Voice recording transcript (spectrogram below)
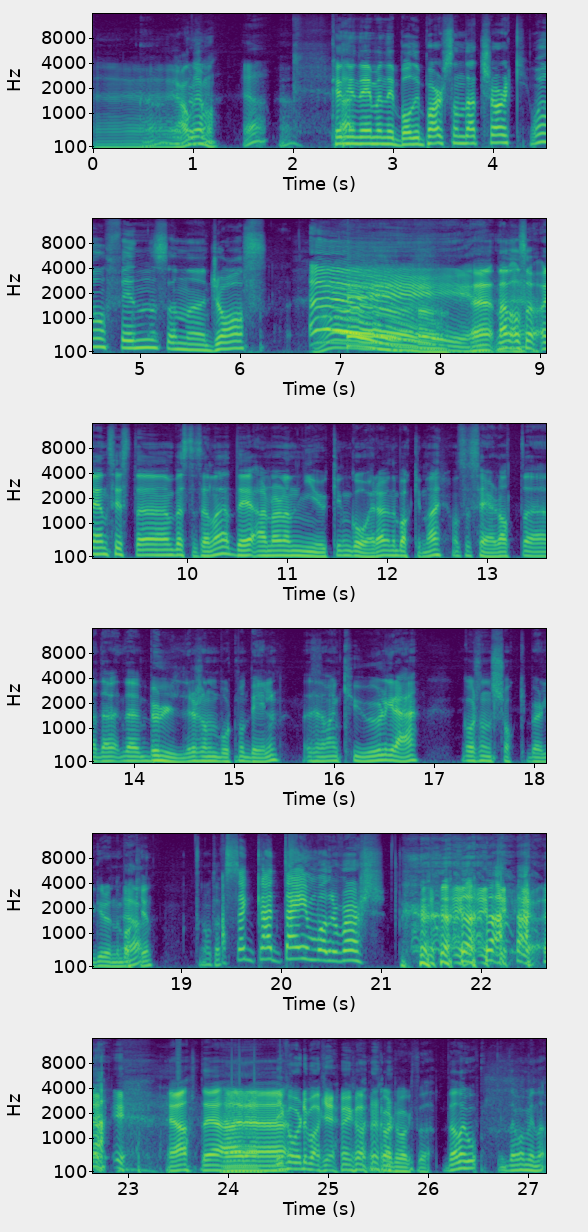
Eh, ja, det gjør man. Ja. Can you name any body parts on that shark? Well, fins and uh, jaws. Hey! Eh, nei, altså En siste bestescene Det er når den nuken går av under bakken der, og så ser du at eh, det, det buldrer sånn bort mot bilen. Det synes jeg var en kul greie. Går sånn sjokkbølger under Ja. bakken. Ja, I said god damn, Waterverse! ja, det er Vi eh, kommer tilbake. Vi kommer. Kommer tilbake til det. Den er god. Det var mine.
